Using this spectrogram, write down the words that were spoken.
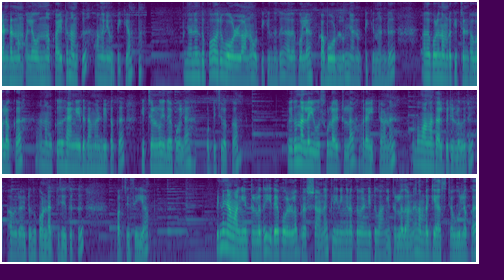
രണ്ടെണ്ണം അല്ല ഒന്നൊക്കെ ആയിട്ട് നമുക്ക് അങ്ങനെ ഒട്ടിക്കാം. അപ്പോൾ ഞാനിതിപ്പോൾ ഒരു വോളിലാണ് ഒട്ടിക്കുന്നത്. അതേപോലെ കബോർഡിലും ഞാൻ ഒട്ടിക്കുന്നുണ്ട്. അതേപോലെ നമ്മുടെ കിച്ചൺ ടവലൊക്കെ നമുക്ക് ഹാങ് ചെയ്തിടാൻ വേണ്ടിയിട്ടൊക്കെ കിച്ചണിലും ഇതേപോലെ ഒട്ടിച്ച് വെക്കാം. അപ്പോൾ ഇതും നല്ല യൂസ്ഫുൾ ആയിട്ടുള്ള ഒരു ഐറ്റമാണ് അപ്പോൾ വാങ്ങാൻ താല്പര്യമുള്ളവർ അവരുമായിട്ടൊന്ന് കോണ്ടാക്ട് ചെയ്തിട്ട് പർച്ചേസ് ചെയ്യാം. പിന്നെ ഞാൻ വാങ്ങിയിട്ടുള്ളത് ഇതേപോലുള്ള ബ്രഷാണ് ക്ലീനിങ്ങിനൊക്കെ വേണ്ടിയിട്ട് വാങ്ങിയിട്ടുള്ളതാണ്. നമ്മുടെ ഗ്യാസ് സ്റ്റൗവിലൊക്കെ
